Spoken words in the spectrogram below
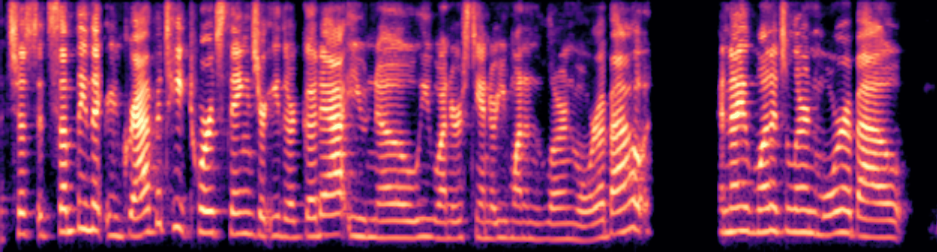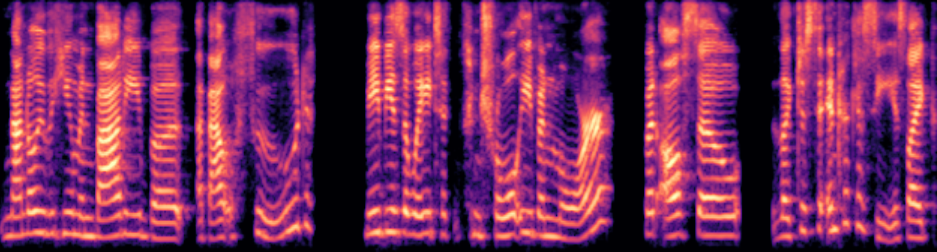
it's just it's something that you gravitate towards things you're either good at, you know, you understand or you want to learn more about. And I wanted to learn more about not only the human body but about food maybe as a way to control even more, but also like just the intricacies like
